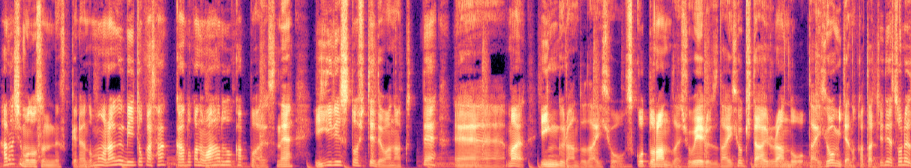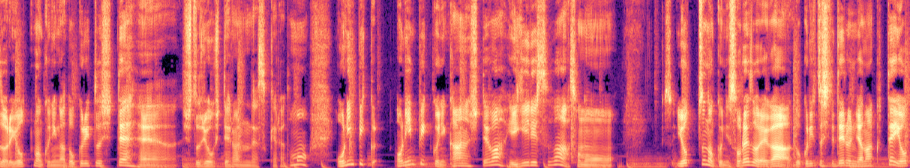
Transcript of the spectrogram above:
話戻すんですけれども、ラグビーとかサッカーとかのワールドカップはですね、イギリスとしてではなくて、えー、まあ、イングランド代表、スコットランド代表、ウェールズ代表、北アイルランド代表みたいな形で、それぞれ4つの国が独立して、えー、出場してるんですけれども、オリンピック、オリンピックに関しては、イギリスは、その、4つの国それぞれが独立して出るんじゃなくて、4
